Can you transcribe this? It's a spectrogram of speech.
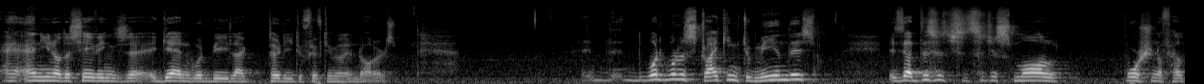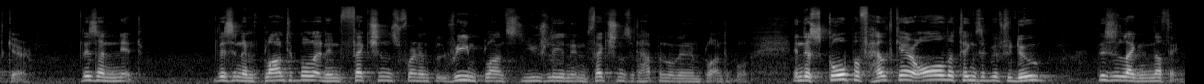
And, and you know, the savings, uh, again, would be like 30 to $50 million. What, what is striking to me in this is that this is such a small portion of healthcare. This is a nit. There's an implantable and infections for an reimplants, usually in infections that happen with an implantable. In the scope of healthcare, all the things that we have to do, this is like nothing.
